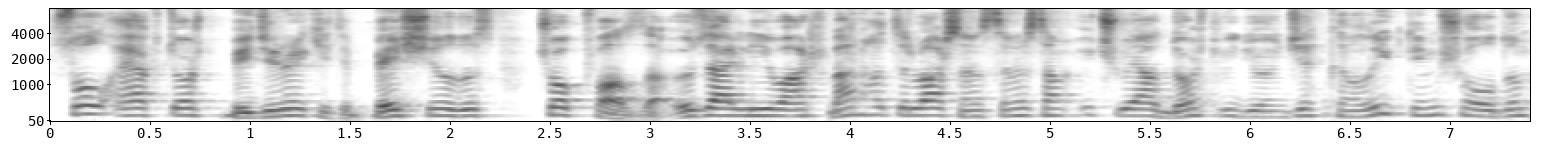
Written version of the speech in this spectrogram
Sol ayak 4 beceri hareketi 5 yıldız çok fazla özelliği var. Ben hatırlarsanız sanırsam 3 veya 4 video önce kanala yüklemiş olduğum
